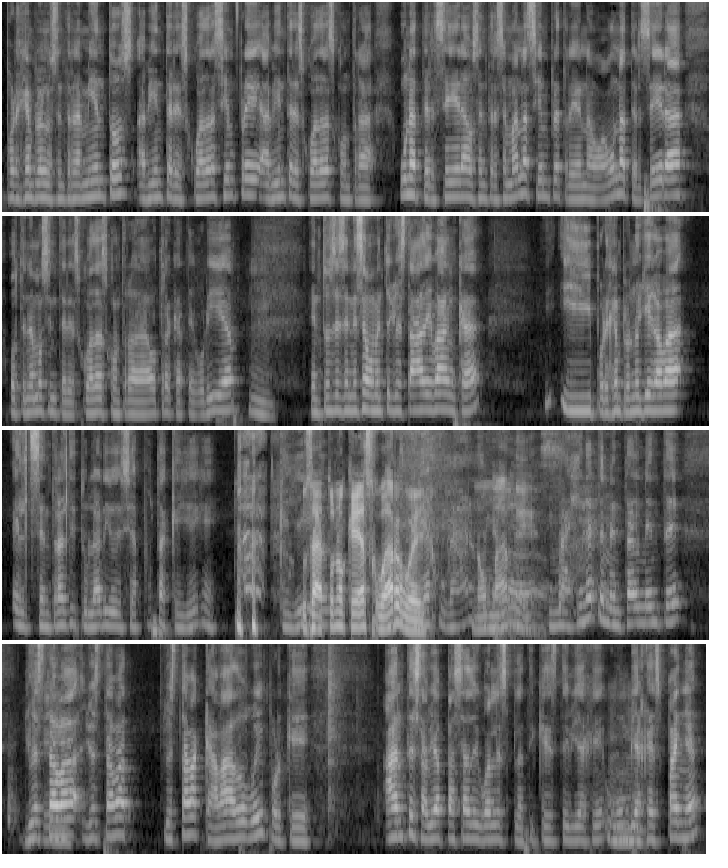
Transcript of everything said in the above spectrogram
por ejemplo, en los entrenamientos había interescuadras, siempre había interescuadras contra una tercera, o sea, entre semanas siempre traían a una tercera, o tenemos interescuadras contra otra categoría. Mm. Entonces, en ese momento yo estaba de banca y, y, por ejemplo, no llegaba el central titular y yo decía, puta, que llegue. que llegue". O sea, tú no querías jugar, no güey. quería jugar, No mames. Imagínate mentalmente, yo Sí. estaba, yo estaba, yo estaba acabado, güey, porque antes había pasado, igual les platiqué este viaje, hubo un viaje a España,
